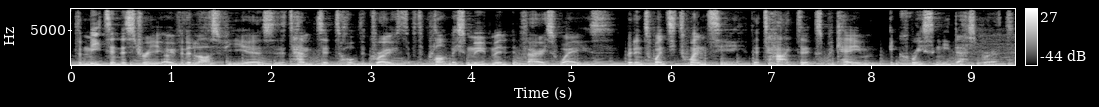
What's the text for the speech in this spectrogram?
The meat industry over the last few years has attempted to halt the growth of the plant-based movement in various ways, but in 2020, the tactics became increasingly desperate.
